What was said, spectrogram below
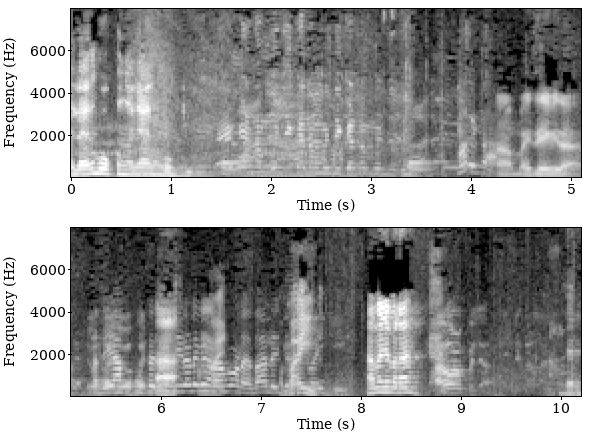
എല്ലാരും പോക്കുന്നു ഞാനും കൂക്കി. ആ, അമ്മായി സേവ് ചെയ്താ. അമ്മായി. പറ.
